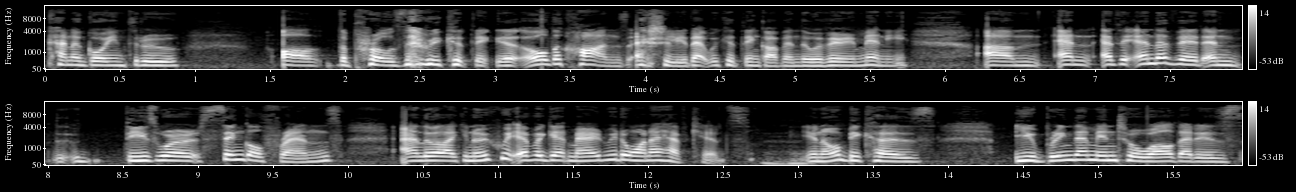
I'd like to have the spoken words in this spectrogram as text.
kind of going through all the pros that we could think, all the cons actually that we could think of, and there were very many. Um, and at the end of it, and these were single friends, and they were like, you know, if we ever get married, we don't want to have kids, you know, because you bring them into a world that is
